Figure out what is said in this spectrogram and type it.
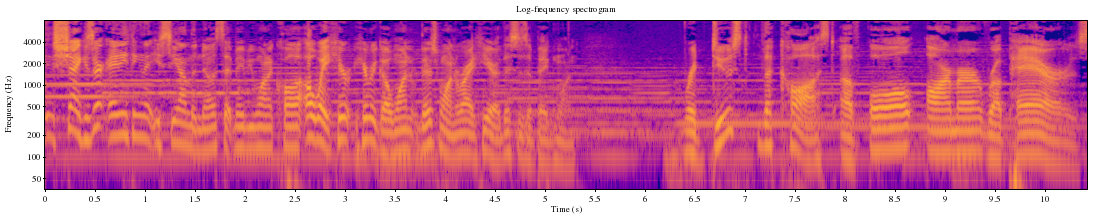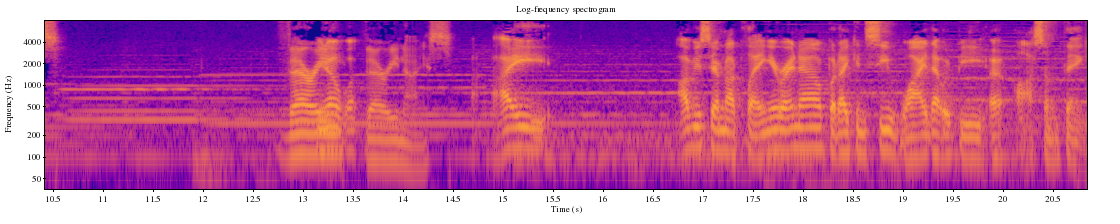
eh, Shank, is there anything that you see on the notes that maybe you want to call out? Oh, wait, here, here we go. One, there's one right here. This is a big one. Reduced the cost of all armor repairs. Very, You know very nice. I obviously I'm not playing it right now, but I can see why that would be an awesome thing.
